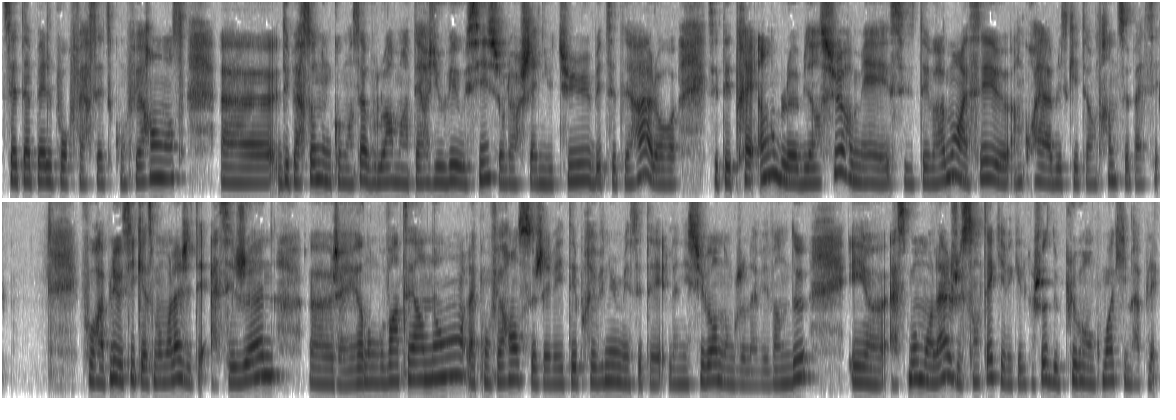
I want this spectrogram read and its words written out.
cet appel pour faire cette conférence, euh, des personnes ont commencé à vouloir m'interviewer aussi sur leur chaîne YouTube, etc. Alors c'était très humble bien sûr, mais c'était vraiment assez euh, incroyable ce qui était en train de se passer. Il faut rappeler aussi qu'à ce moment-là, j'étais assez jeune, euh, j'avais donc 21 ans, la conférence, j'avais été prévenue, mais c'était l'année suivante, donc j'en avais 22, et euh, à ce moment-là, je sentais qu'il y avait quelque chose de plus grand que moi qui m'appelait.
